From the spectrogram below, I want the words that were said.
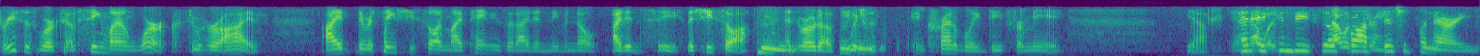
Theresa's work of seeing my own work through her eyes. I there were things she saw in my paintings that I didn't even know I didn't see that she saw Hmm. and wrote of, which Mhm. was incredibly deep for me. Yeah. Yeah, and it was- can be so cross-disciplinary.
